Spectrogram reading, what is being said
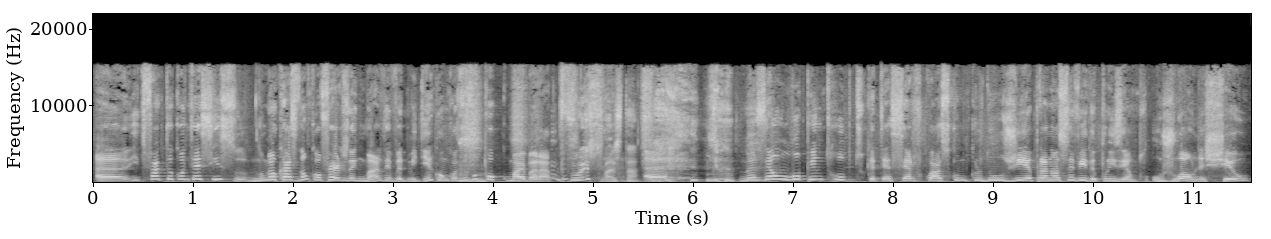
Ah, e de facto acontece isso. No meu caso, não com ferros de engomar, devo admitir, com coisas um pouco mais baratas. Pois, lá está. Ah, mas é um loop interrupto que até serve quase como cronologia para a nossa vida. Por exemplo, o João nasceu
